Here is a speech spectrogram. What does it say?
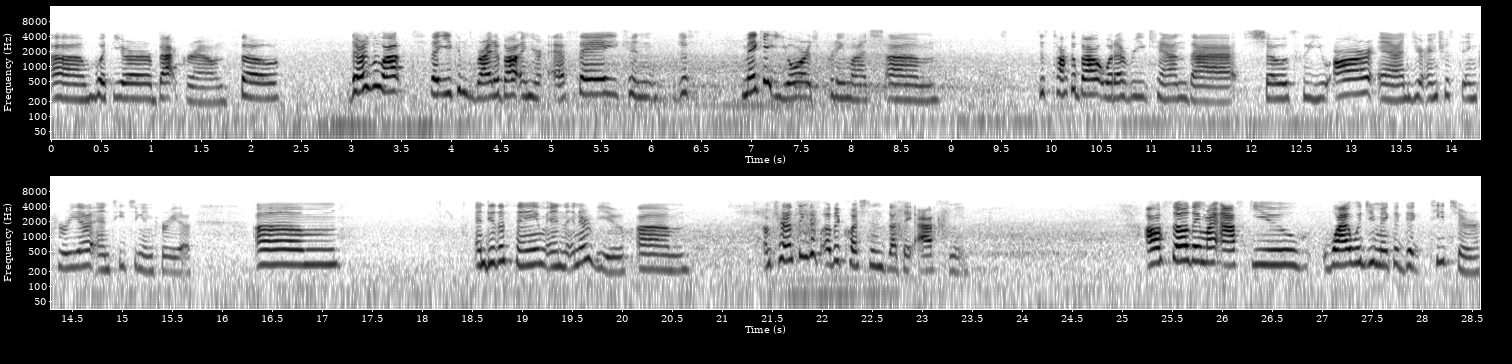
um, with your background. So there's a lot that you can write about in your essay. You can just make it yours pretty much. Um, just talk about whatever you can that shows who you are and your interest in Korea and teaching in Korea. Um, and do the same in the interview. Um, I'm trying to think of other questions that they asked me. Also, they might ask you, why would you make a good teacher?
